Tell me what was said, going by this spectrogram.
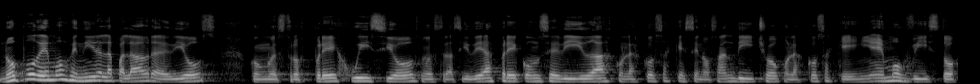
No podemos venir a la palabra de Dios con nuestros prejuicios, nuestras ideas preconcebidas, con las cosas que se nos han dicho, con las cosas que hemos visto,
